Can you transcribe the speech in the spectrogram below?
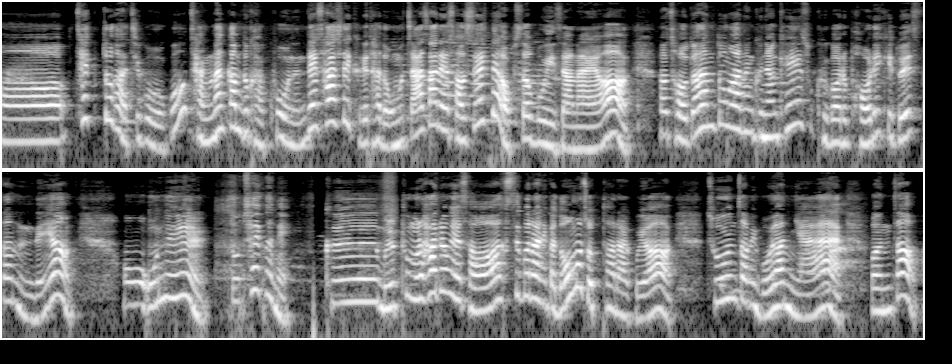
어, 책도 가지고 오고 장난감도 갖고 오는데 사실 그게 다 너무 짜잘해서 쓸데없어 보이잖아요. 그래서 저도 한동안은 그냥 계속 그거를 버리기도 했었는데요. 어, 오늘 또 최근에 그 물품을 활용해서 학습을 하니까 너무 좋더라고요. 좋은 점이 뭐였냐? 먼저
